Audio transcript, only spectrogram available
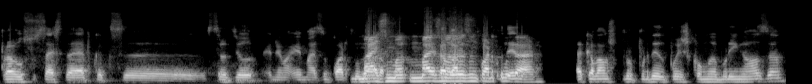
para o sucesso da época que se, se traduziu em mais um quarto lugar. Mais uma, mais uma vez um quarto perder, lugar. Acabámos por perder depois com a Borinhosa,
